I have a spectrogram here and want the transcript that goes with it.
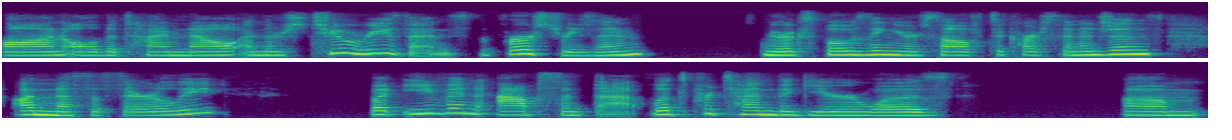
on all the time now. And there's two reasons. The first reason, you're exposing yourself to carcinogens unnecessarily. But even absent that, let's pretend the gear was, um,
